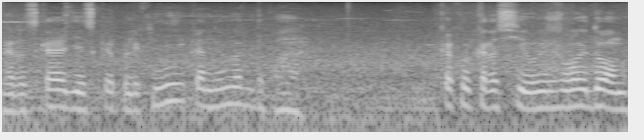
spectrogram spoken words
Городская детская поликлиника номер два. Какой красивый жилой дом.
